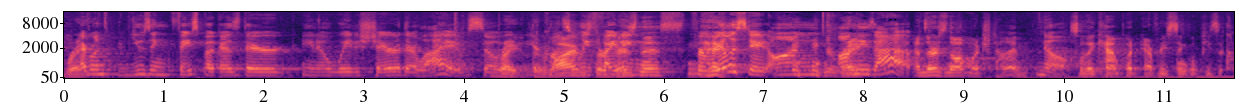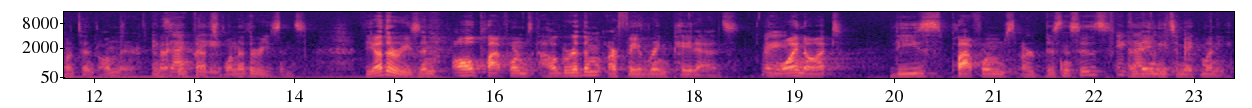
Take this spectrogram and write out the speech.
Right. everyone's using Facebook as their, you know, way to share their lives. So Right, you're their constantly lives, fighting business. for real estate on on these apps. And there's not much time. No. So they can't put every single piece of content on there. And I think that's one of the reasons. The other reason, all platforms' algorithm are favoring paid ads. And why not? These platforms are businesses and they need to make money.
